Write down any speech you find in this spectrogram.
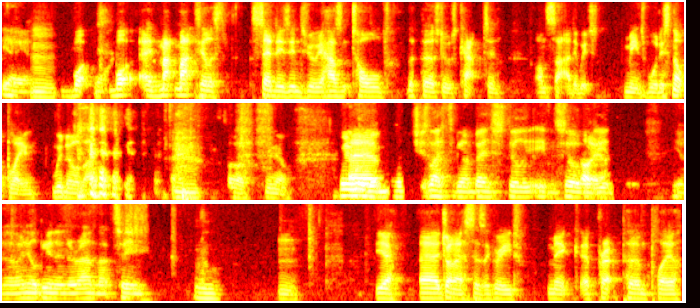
Yeah, yeah. What what and Matt, Matt Taylor said in his interview he hasn't told the person who was captain on Saturday, which means wood. Woody's not playing. We know that. so, you know. But he Um, on bench. He's to be on bench still, even so. Oh, yeah. you know, and he'll be in and around that team. Yeah. Uh, John S says agreed. Make a prep perm player.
